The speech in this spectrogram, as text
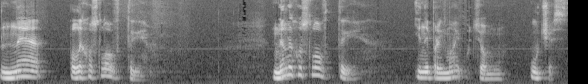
Не лихослов ти, не лихослов ти і не приймай у цьому участь.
